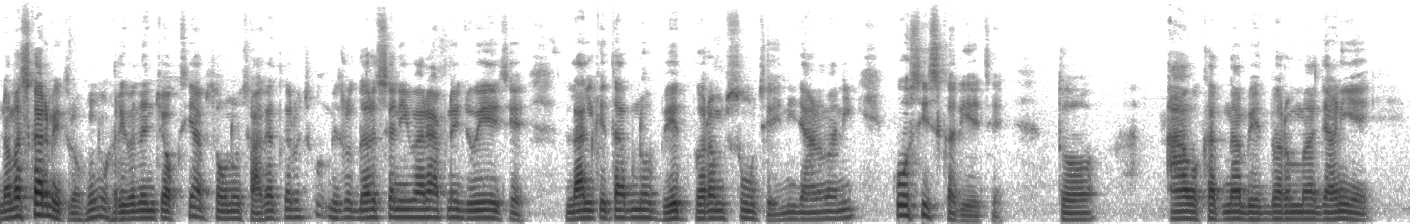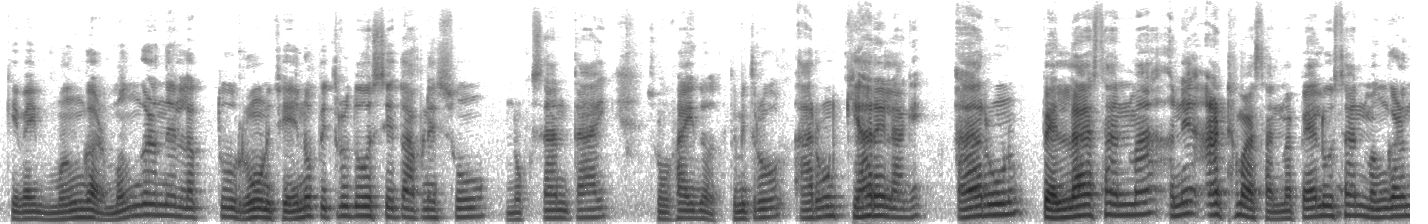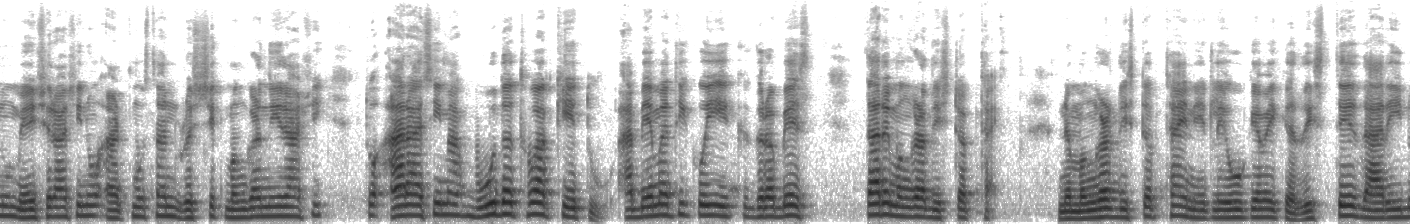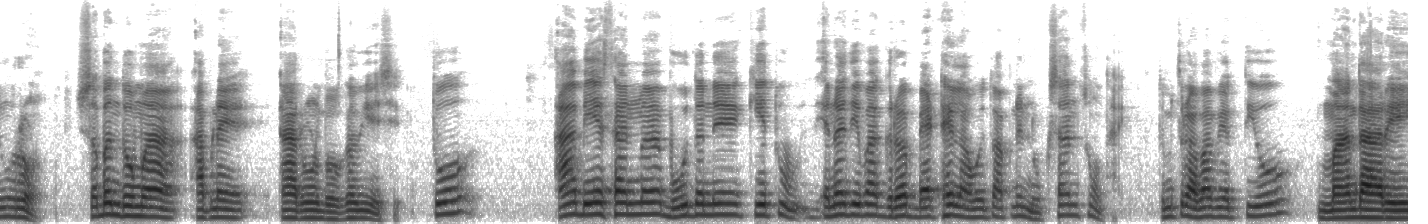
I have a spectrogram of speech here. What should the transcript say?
નમસ્કાર મિત્રો, હું હરિવર્ધન ચોકસી આપ સૌનું સ્વાગત કરું છું. મિત્રો, દર શનિવારે આપણે જોઈએ છીએ લાલ કિતાબનો ભેદ ભરમ શું છે એની જાણવાની કોશિશ કરીએ છીએ. તો આ વખતના ભેદ ભરમમાં જાણીએ કે ભાઈ મંગળ, મંગળને લગતું ઋણ છે, એનો પિતૃદોષ છે, તો આપણે શું નુકસાન થાય, શું ફાયદો તો મિત્રો, આ ઋણ ક્યારે લાગે? આ ઋણ પહેલા સ્થાનમાં અને આઠમા સ્થાનમાં. પહેલું સ્થાન મંગળનું મેષ રાશિનું, આઠમું સ્થાન વૃશ્ચિક મંગળની રાશિ. તો આ રાશિમાં બુધ અથવા કેતુ, આ બેમાંથી કોઈ એક ગ્રહ બેસ, તારે મંગળ ડિસ્ટર્બ થાય. ને મંગળ ડિસ્ટર્બ થાય ને એટલે એવું કહેવાય કે રિશ્તેદારીનું ઋણ. સંબંધોમાં આપણે આ ઋણ ભોગવીએ છીએ. તો આ બે સ્થાનમાં બુધ અને કેતુ, એના જેવા ગ્રહ બેઠેલા હોય તો આપણે નુકસાન શું થાય? તો મિત્રો આવા વ્યક્તિઓ માંદા રહે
